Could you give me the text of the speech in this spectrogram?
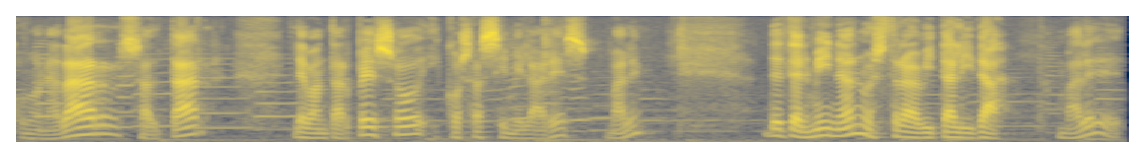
como nadar, saltar, levantar peso y cosas similares, ¿vale? Determina nuestra vitalidad, ¿vale?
